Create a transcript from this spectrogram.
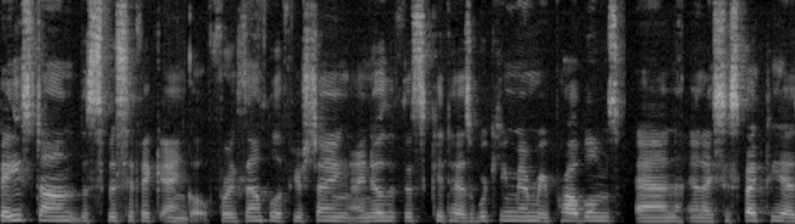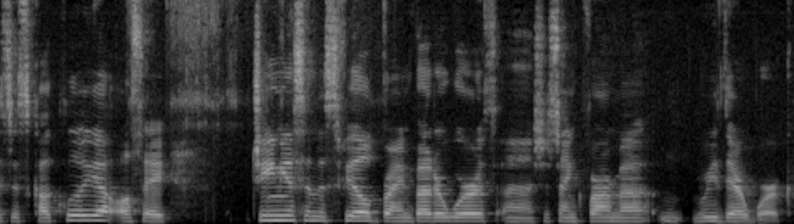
based on the specific angle. For example, if you're saying, I know that this kid has working memory problems and, and I suspect he has dyscalculia, I'll say, genius in this field, Brian Butterworth, uh, Shashank Varma, read their work.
